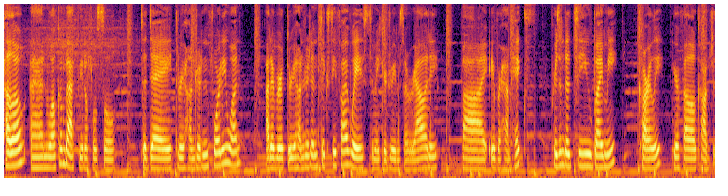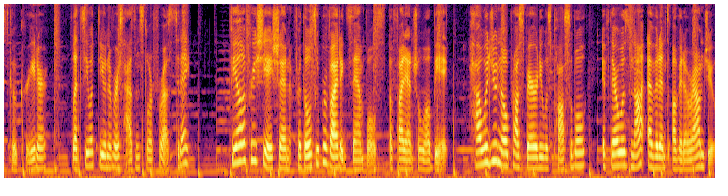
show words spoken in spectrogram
Hello and welcome back, beautiful soul. Today, 341 out of your 365 ways to make your dreams a reality by Abraham Hicks, presented to you by me, Carlie, your fellow conscious co creator. Let's see what the universe has in store for us today. Feel appreciation for those who provide examples of financial well being. How would you know prosperity was possible if there was not evidence of it around you?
